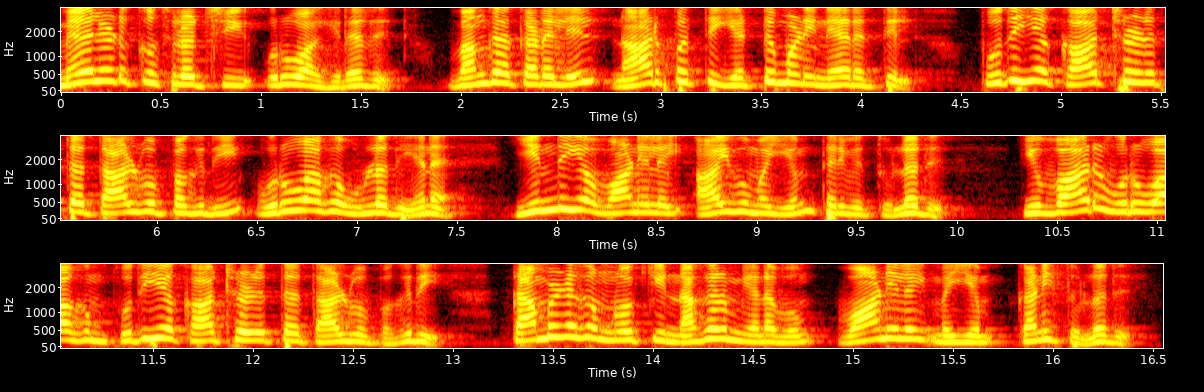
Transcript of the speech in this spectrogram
மேலடுக்கு சுழற்சி உருவாகிறது. வங்கக்கடலில் நாற்பத்தி எட்டு மணி நேரத்தில் புதிய காற்றழுத்த தாழ்வு பகுதி உருவாக உள்ளது என இந்திய வானிலை ஆய்வு மையம் தெரிவித்துள்ளது. இவ்வாறு உருவாகும் புதிய காற்றழுத்த தாழ்வு பகுதி தமிழகம் நோக்கி நகரும் எனவும் வானிலை மையம் கணித்துள்ளது.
